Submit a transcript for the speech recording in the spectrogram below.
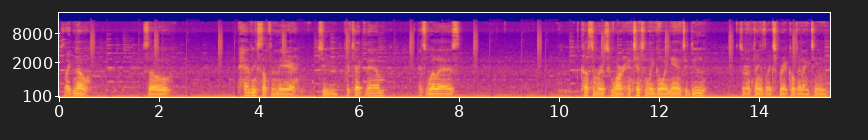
It's like, no. So, having something there to protect them as well as customers who aren't intentionally going in to do certain things like spread COVID 19,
